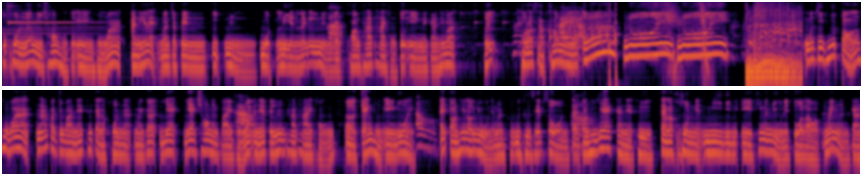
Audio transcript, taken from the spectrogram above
ทุกคนเริ่มมีช่องของตัวเอง ผมว่าอันนี้แหละมันจะเป็นอีกหนึ่งบทเรียนและก็อีกหนึ่งค่ะ แบบความท้าทายของตัวเองในการที่ว่าเฮ้ย โทรศัพท์เข้ามา ใครอะ เออน้อยน้อยเมื่อกี้พูดต่อก็คือว่าณปัจจุบันเนี้ยคือแต่ละคนน่ะมันก็แยกแยกช่องกันไป ผมว่าอันเนี้ยเป็นเรื่องท้าทายของเอ่อแก๊งผมเองด้วย เออ ไอตอนที่เราอยู่เนี่ยมันคือมันคือเซฟโซนแต่อ่าตอนที่แยกกันเนี่ยคือ แต่ละคนเนี่ยมี DNA ที่มันอยู่ในตัวเราอะไม่เหมือนกัน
